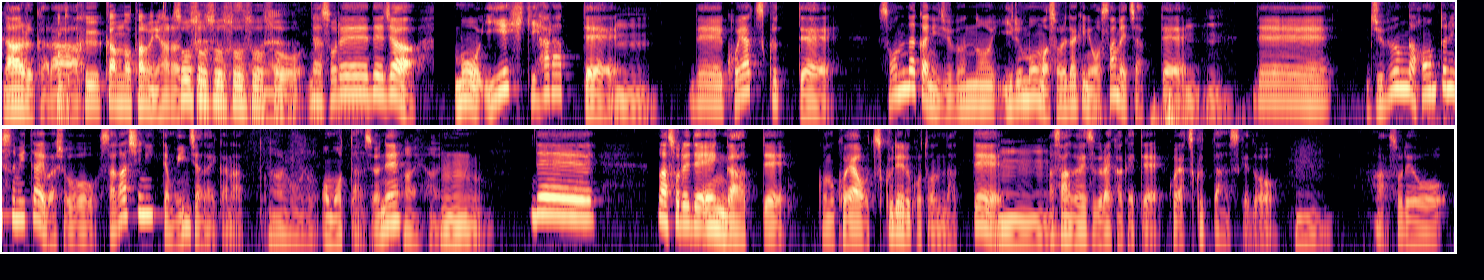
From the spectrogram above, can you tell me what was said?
なるかあらと空間のために払ってるそうそうそうそうそうねそう。ねそれでじゃあもう家引き払って、うん。で小屋作ってその中に自分のいるもんはそれだけに収めちゃって、で自分が本当に住みたい場所を探しに行ってもいいんじゃないかなと思ったんですよね。どはいはい。うん、で、まあ、それで縁があってこの小屋を作れることになって、うん。まあ、3ヶ月ぐらいかけて小屋作ったんですけど、うん。まあ、それをで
